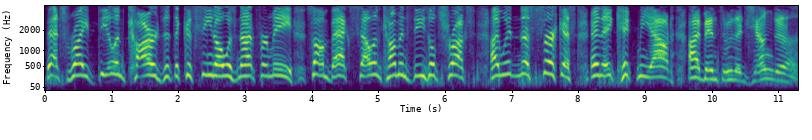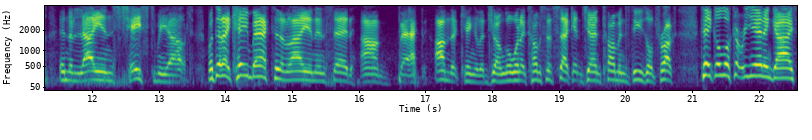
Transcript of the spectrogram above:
That's right, dealing cards at the casino was not for me. So I'm back selling Cummins diesel trucks. I went in a circus and they kicked me out. I've been through the jungle and the lions chased me out. But then I came back to the lion and said, I'm I'm the king of the jungle when it comes to second gen Cummins diesel trucks. Take a look at Rhiannon, guys.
